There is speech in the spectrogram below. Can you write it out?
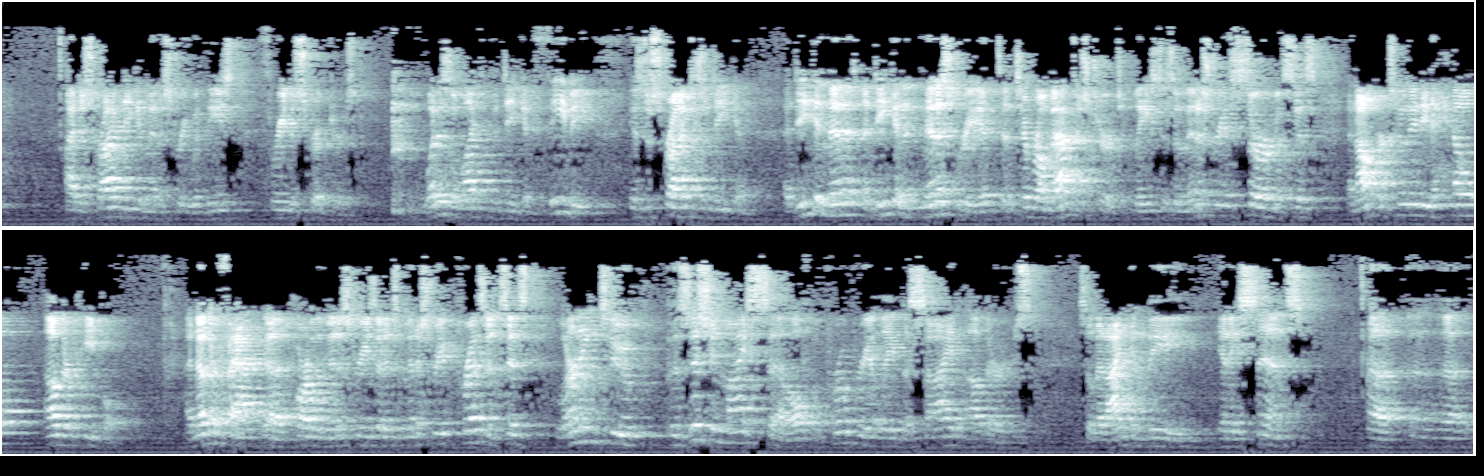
I described deacon ministry with these three descriptors. what is the life of a deacon? Phoebe is described as a deacon. A deacon, a deacon ministry at the Tiburon Baptist Church, at least, is a ministry of service. It's an opportunity to help other people. Another fact, uh, part of the ministry is that it's a ministry of presence. It's learning to position myself appropriately beside others so that I can be, in a sense, uh, uh, uh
